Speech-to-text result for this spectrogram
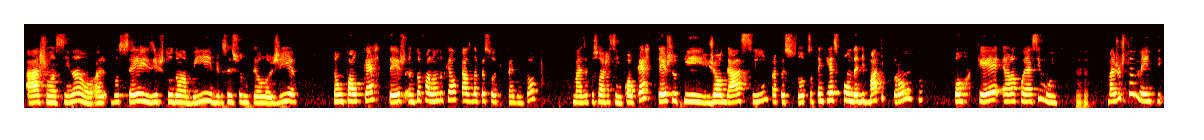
acham assim, não, vocês estudam a Bíblia, vocês estudam teologia, então qualquer texto, eu não estou falando que é o caso da pessoa que perguntou, mas a pessoa acha assim, qualquer texto que jogar assim para a pessoa, você tem que responder de bate pronto, porque ela conhece muito. Uhum. Mas justamente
